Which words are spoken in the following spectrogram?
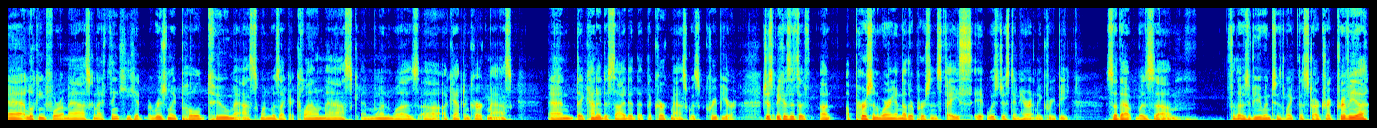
uh, looking for a mask. And I think he had originally pulled two masks. One was like a clown mask, and one was uh, a Captain Kirk mask. And they kind of decided that the Kirk mask was creepier, just because it's a, a, a person wearing another person's face. It was just inherently creepy. So that was um, for those of you into like the Star Trek trivia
